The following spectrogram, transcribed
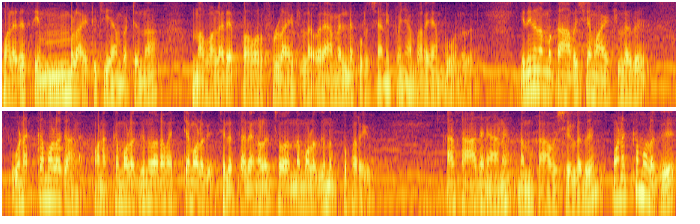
വളരെ സിമ്പിളായിട്ട് ചെയ്യാൻ പറ്റുന്ന എന്നാൽ വളരെ പവർഫുള്ളായിട്ടുള്ള ഒരു അമലിനെ കുറിച്ചാണ് ഇപ്പോൾ ഞാൻ പറയാൻ പോകുന്നത്. ഇതിന് നമുക്ക് ആവശ്യമായിട്ടുള്ളത് ഉണക്കമുളകാണ്. ഉണക്കമുളക് എന്ന് പറഞ്ഞാൽ ഒറ്റമുളക് ചില സ്ഥലങ്ങളിൽ ചുവന്ന മുളക് എന്നൊക്കെ പറയും. ആ സാധനമാണ് നമുക്ക് ആവശ്യമുള്ളത്. ഉണക്കമുളക്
